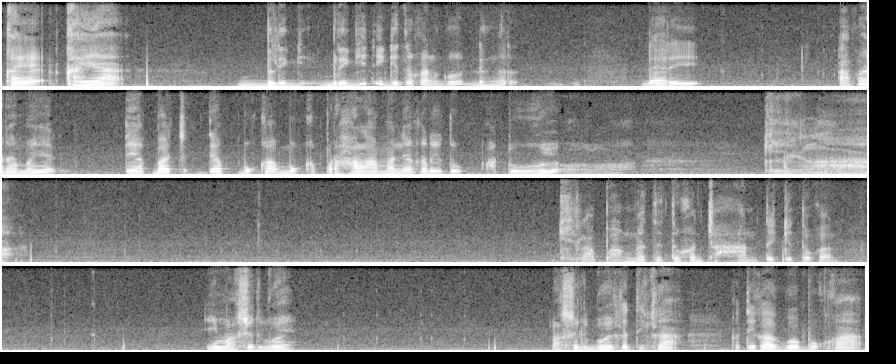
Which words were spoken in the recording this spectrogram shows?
kayak kayak beli beli gini gitu kan. Gue denger dari apa namanya tiap baca tiap buka buka perhalamannya kan itu aduh ya Allah gila. Gila banget itu kan cantik gitu kan. Ini maksud gue maksud gue ketika ketika gue buka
